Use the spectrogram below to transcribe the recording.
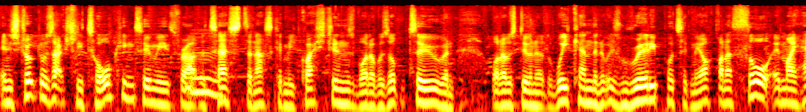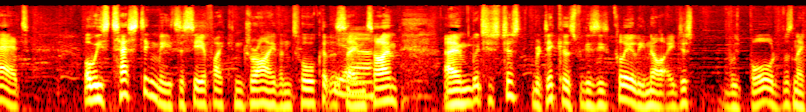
instructor was actually talking to me throughout the Mm. test and asking me questions, what I was up to, and what I was doing at the weekend. And it was really putting me off. And I thought in my head, oh, he's testing me to see if I can drive and talk at the Yeah. same time, um, which is just ridiculous because he's clearly not. He just was bored, wasn't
